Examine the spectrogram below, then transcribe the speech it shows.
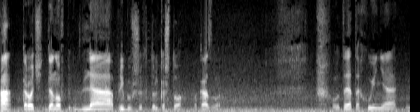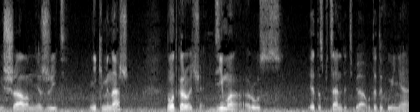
А, короче, для, нов... для прибывших только что показываю. Вот эта хуйня мешала мне жить. Ники Минаж? Ну вот, короче, Дима Рус, это специально для тебя. Вот эта хуйня,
